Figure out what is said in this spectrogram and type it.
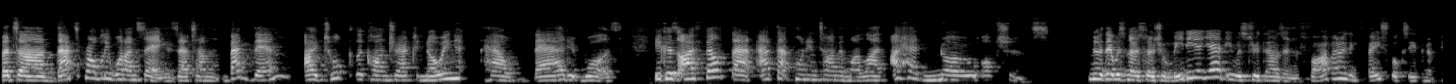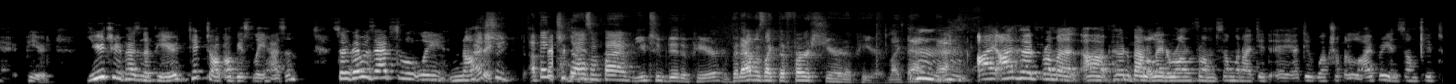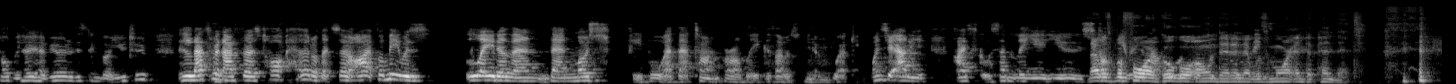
but uh, that's probably what i'm saying is that um, back then i took the contract knowing how bad it was because i felt that at that point in time in my life i had no options no, there was no social media yet. It was 2005. I don't think Facebook's even appeared. YouTube hasn't appeared. TikTok obviously hasn't. So there was absolutely nothing. Actually, I think 2005 YouTube did appear, but that was like the first year it appeared. Like that. Mm-hmm. I, I heard from a uh, heard about it later on from someone I did a I did workshop at a library, and some kid told me, "Hey, have you heard of this thing about YouTube?" And that's when I first heard of it. So I, for me, it was later than than most people at that time probably because I was you know mm-hmm. working. Once you're out of high school, suddenly you use that was before Google owned it and it was more independent.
